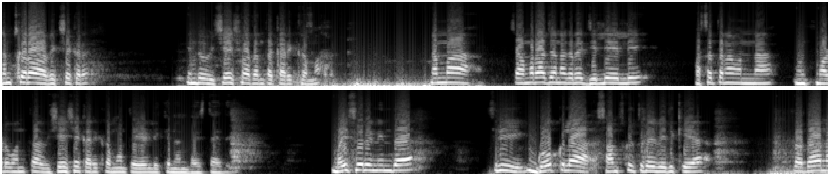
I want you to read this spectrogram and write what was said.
ನಮಸ್ಕಾರ ವೀಕ್ಷಕರೇ. ಇಂದು ವಿಶೇಷವಾದಂಥ ಕಾರ್ಯಕ್ರಮ. ನಮ್ಮ ಚಾಮರಾಜನಗರ ಜಿಲ್ಲೆಯಲ್ಲಿ ಹೊಸತನವನ್ನು ಉಂಟು ಮಾಡುವಂಥ ವಿಶೇಷ ಕಾರ್ಯಕ್ರಮ ಅಂತ ಹೇಳಲಿಕ್ಕೆ ನಾನು ಬಯಸ್ತಾ ಇದ್ದೀನಿ. ಮೈಸೂರಿನಿಂದ ಶ್ರೀ ಗೋಕುಲ ಸಾಂಸ್ಕೃತಿಕ ವೇದಿಕೆಯ ಪ್ರಧಾನ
